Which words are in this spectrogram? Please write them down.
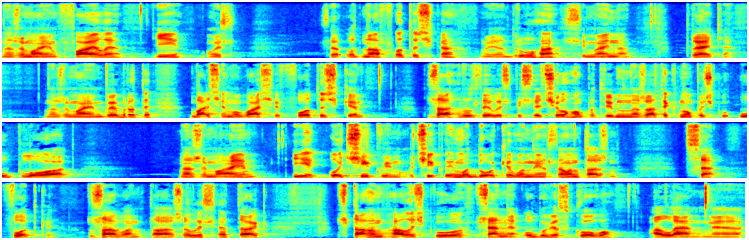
Нажимаємо файли і ось це одна фоточка, моя друга, сімейна, третя. Нажимаємо вибрати. Бачимо, ваші фоточки загрузились. Після чого потрібно нажати кнопочку Upload. Нажимаємо і очікуємо. Очікуємо, доки вони завантажені. Все, фотки завантажилися. Так. Ставимо галочку, це не обов'язково, але е,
